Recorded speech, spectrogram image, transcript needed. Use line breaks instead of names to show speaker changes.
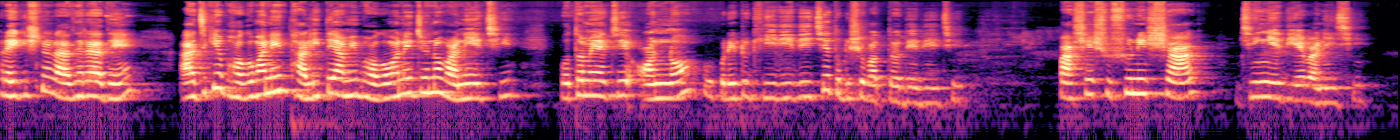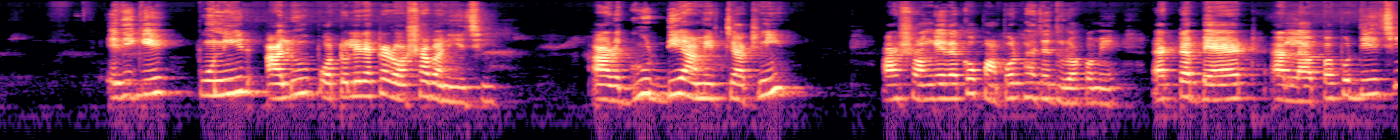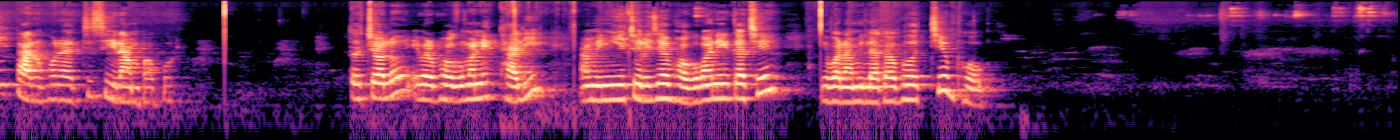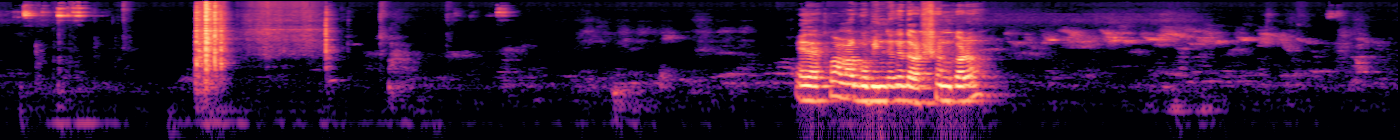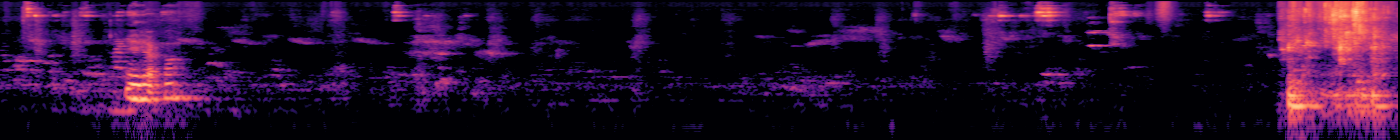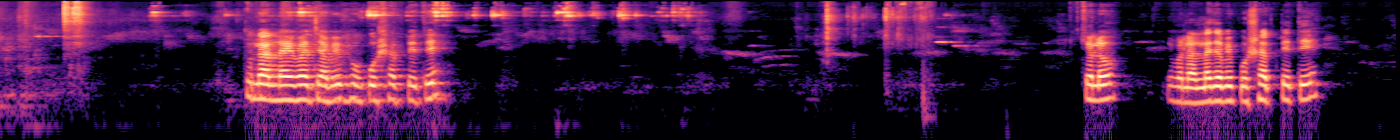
হরে কৃষ্ণ, রাধে রাধে। আজকে ভগবানের থালিতে আমি ভগবানের জন্য বানিয়েছি। প্রথমে আছে অন্ন, উপরে একটু ঘি দিয়ে দিয়েছি তুলসী পত্র দিয়ে দিয়েছি। পাশে শুশুনির শাক, ঝিঙে দিয়ে বানিয়েছি। এদিকে পনির, আলু, পটলের একটা রসা বানিয়েছি। আর গুড় দিয়ে আমের চাটনি। আর সঙ্গে দেখো পাঁপড় ভাজা দু রকমের। একটা ব্যাট আর লাভ পাঁপড় দিয়েছি, তার উপরে হচ্ছে শ্রীরাম পাঁপড়। তো চলো, এবার ভগবানের থালি। আমি নিয়ে চলে যাই ভগবানের কাছে। এবার আমি লাগাবো হচ্ছে ভোগ। এ দেখো, আমার গোবিন্দকে দর্শন করো। এই দেখো। তো লাল্লা এবার যাবে ভোগ প্রসাদ পেতে। চলো এবার লাল্লা যাবে প্রসাদ পেতে।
